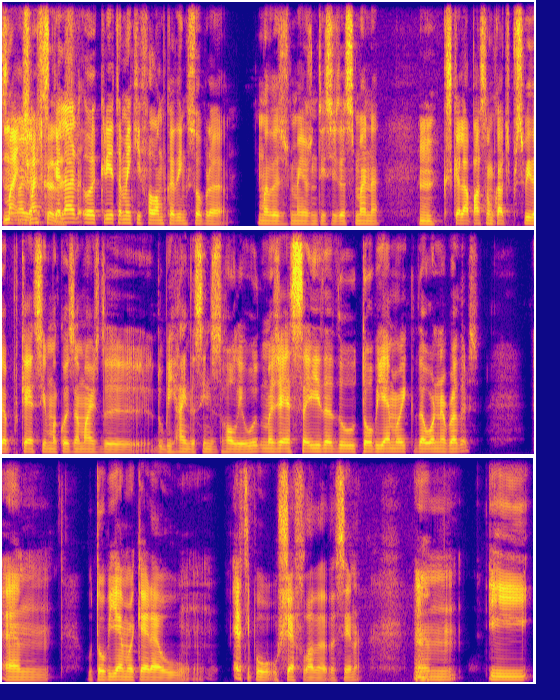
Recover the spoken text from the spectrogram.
Sim, mais, olha, mais se coisas. calhar eu queria também aqui falar um bocadinho sobre a- uma das maiores notícias da semana, Hum. que se calhar passa um bocado despercebida porque é assim uma coisa mais de, do behind the scenes de Hollywood, mas é a saída do Toby Emmerich da Warner Brothers. Um, o Toby Emmerich era o era tipo o, chefe lá da, da cena Um, e,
